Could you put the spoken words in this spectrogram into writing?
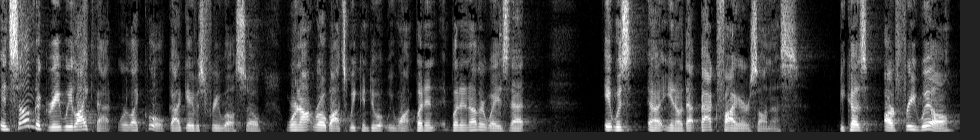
in some degree, we like that. We're like, cool, God gave us free will. So we're not robots. We can do what we want. But in, but in other ways, that it was, uh, you know, that backfires on us because our free will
